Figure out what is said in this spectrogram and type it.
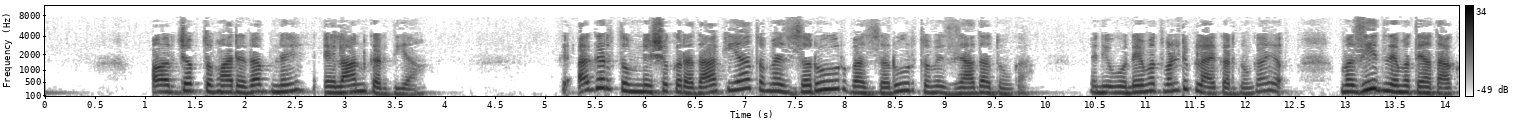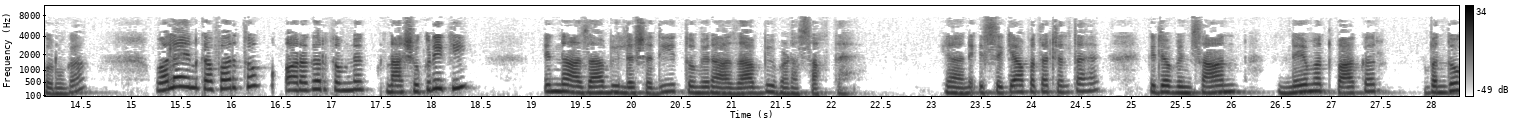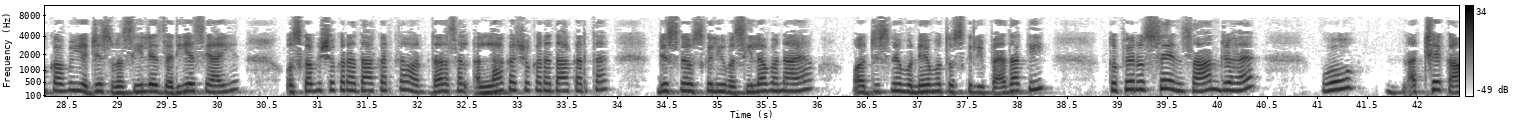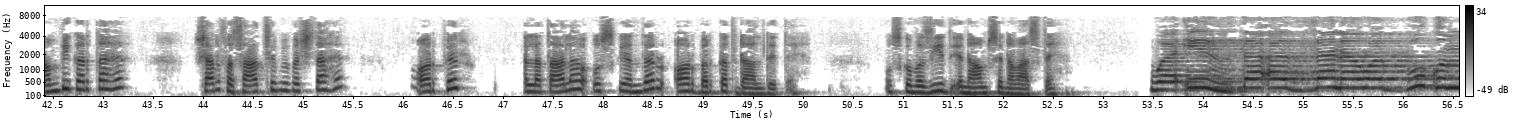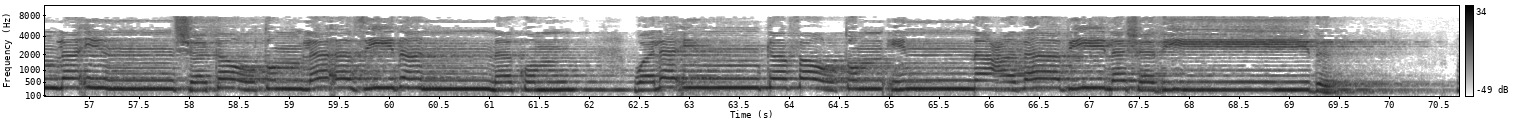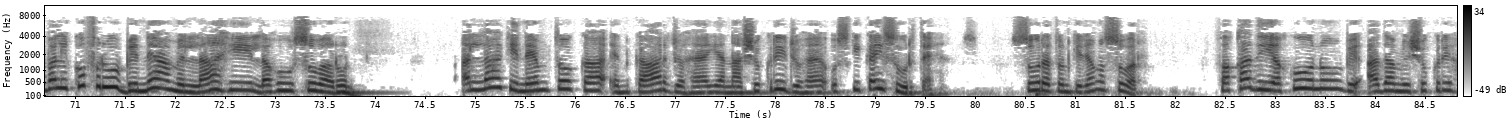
اور جب تمہارے رب نے اعلان کر دیا کہ اگر تم نے شکر ادا کیا تو میں ضرور بس ضرور تمہیں زیادہ دوں گا یعنی وہ نعمت ملٹی پلائی کر دوں گا یا مزید نعمتیں ادا کروں گا۔ ولا ان کا فر تم اور اگر تم نے نا شکری کی، ان عذابی لشدید، تو میرا عذاب بھی بڑا سخت ہے۔ یعنی اس سے کیا پتا چلتا ہے کہ جب انسان نعمت پا کر بندوں کا بھی یا جس وسیلے ذریعے سے آئی ہے، اس کا بھی شکر ادا کرتا ہے، اور دراصل اللہ کا شکر ادا کرتا ہے، جس نے اس کے لیے وسیلہ بنایا اور جس نے وہ نعمت اس کے لیے پیدا کی، تو پھر اس سے انسان جو ہے، وہ اچھے کام بھی کرتا ہے، شر فساد سے بھی بچتا ہے، اور پھر اللہ تعالیٰ اس کے اندر اور برکت ڈال دیتے ہیں۔ اس کو مزید انعام سے نوازتے ہیں۔ وَإِذْ تَأَذَّنَ رَبُّكُمْ لَئِن شَكَرْتُمْ لَأَزِيدَنَّكُمْ وَلَئِن كَفَرْتُمْ إِنَّ عَذَابِي لَشَدِيدٌ بل بلکفر بنعم اللہ لہو سور اللہ کی نعمتوں کا انکار جو ہے یا نا شکری جو ہے، اس کی کئی صورتیں ہیں۔ سورت ان کی جمع سور۔ فقد یقون بے عدم شکری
